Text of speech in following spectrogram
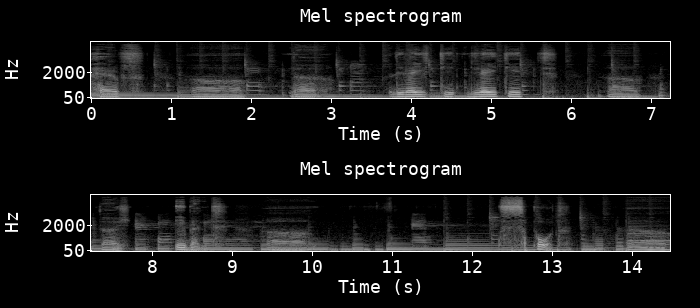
helps related related uh, the event uh, support uh,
